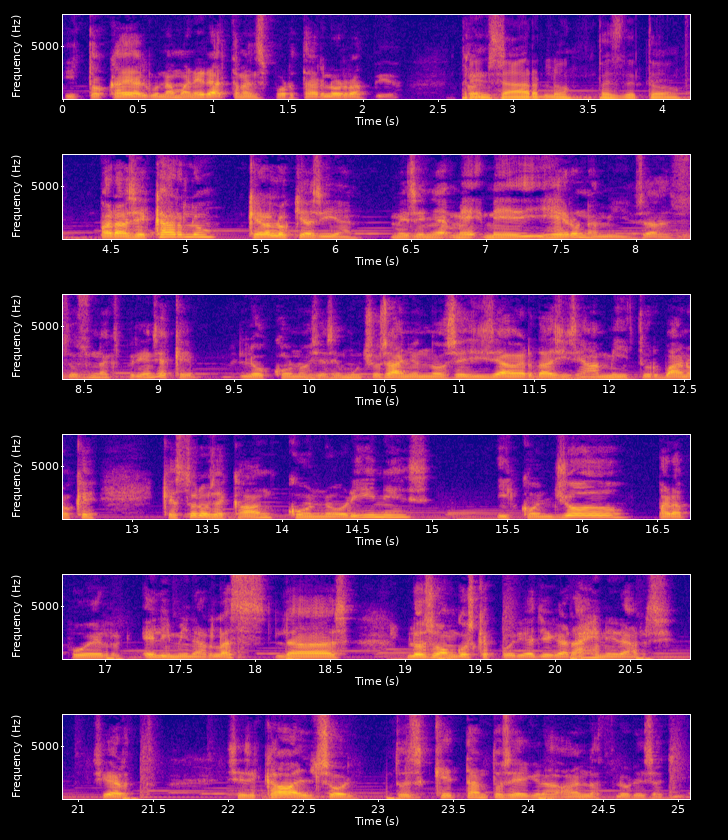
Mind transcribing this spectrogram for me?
y toca de alguna manera transportarlo rápido. Prensarlo, pues de todo. Para secarlo, ¿qué era lo que hacían? Me, enseña- me, me dijeron a mí, o sea, esto es una experiencia que lo conocí hace muchos años, no sé si sea verdad, si sea mito urbano, que, que esto lo secaban con orines y con yodo para poder eliminar las, las, los hongos que podría llegar a generarse, ¿cierto? Se secaba al sol, entonces, ¿qué tanto se degradaban las flores allí?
